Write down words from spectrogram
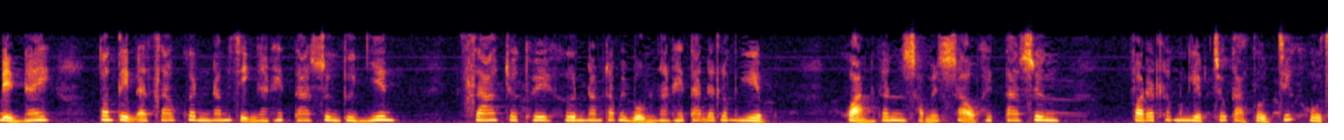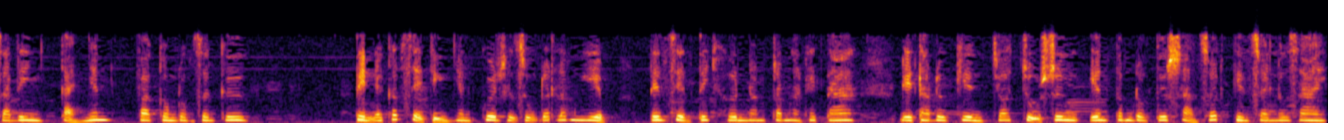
Đến nay, toàn tỉnh đã giao gần 59.000 hecta rừng tự nhiên, giao cho thuê hơn 514.000 hecta đất lâm nghiệp, khoảng gần 66 hecta rừng và đất lâm nghiệp cho các tổ chức hộ gia đình, cá nhân và cộng đồng dân cư. Tỉnh đã cấp giấy chứng nhận quyền sử dụng đất lâm nghiệp trên diện tích hơn 500.000 hecta để tạo điều kiện cho chủ rừng yên tâm đầu tư sản xuất kinh doanh lâu dài,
